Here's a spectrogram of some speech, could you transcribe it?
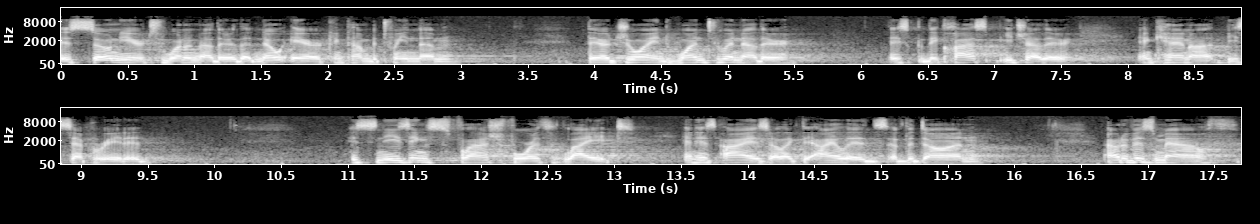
is so near to one another that no air can come between them. They are joined one to another, they, they clasp each other and cannot be separated. His sneezings flash forth light, and his eyes are like the eyelids of the dawn. Out of his mouth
